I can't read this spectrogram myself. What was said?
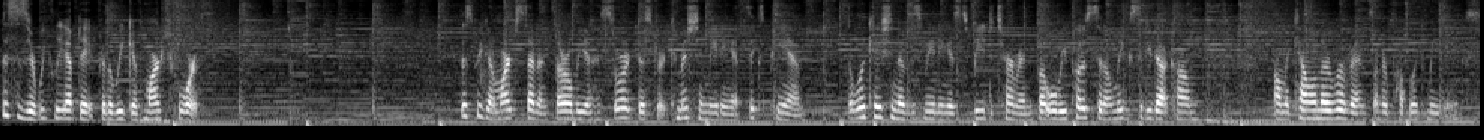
This is your weekly update for the week of March 4th. This week on March 7th, there will be a Historic District Commission meeting at 6 p.m. The location of this meeting is to be determined, but will be posted on leaguecity.com on the calendar of events under public meetings.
